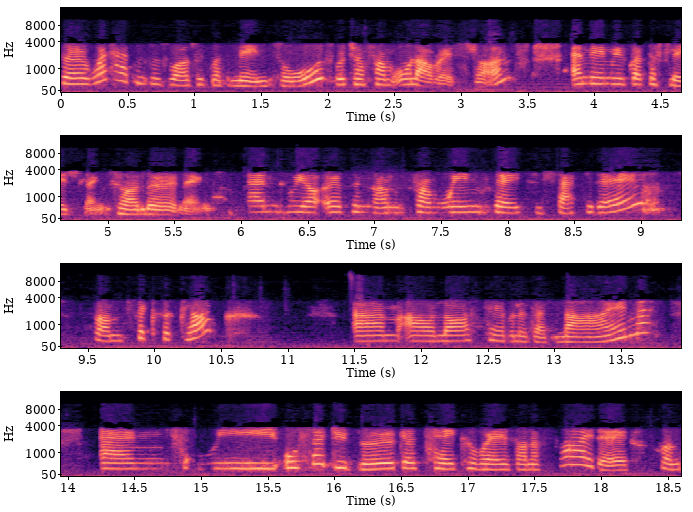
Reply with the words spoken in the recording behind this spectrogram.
So what happens as well is we've got mentors, which are from all our restaurants, and then we've got the fledglings who are learning. And we are open on, from Wednesday to Saturday from 6 o'clock. Um, our last table is at 9. And we also do burger takeaways on a Friday from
